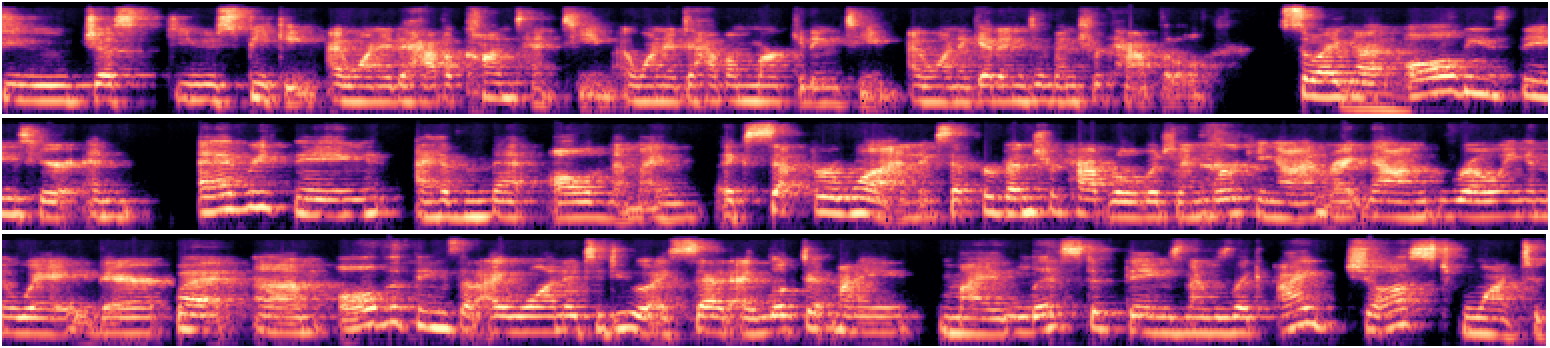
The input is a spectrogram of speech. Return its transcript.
to just do speaking. I wanted to have a content team. I wanted to have a marketing team. I want to get get into venture capital. So I got mm. all these things here. And everything I have met all of them. I except for one, except for venture capital, which I'm working on right now. I'm growing in the way there. But um, all the things that I wanted to do, I said I looked at my my list of things and I was like, I just want to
